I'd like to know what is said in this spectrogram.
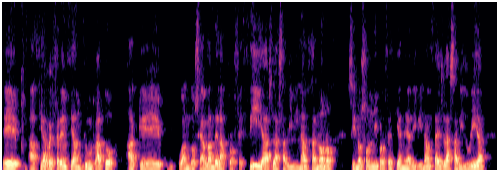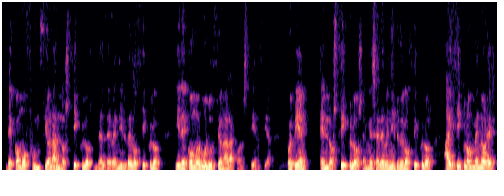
Eh, hacía referencia hace un rato a que cuando se hablan de las profecías, las adivinanzas, no, no, si no son ni profecía ni adivinanza, es la sabiduría de cómo funcionan los ciclos, del devenir de los ciclos y de cómo evoluciona la conciencia. Pues bien, en los ciclos, en ese devenir de los ciclos, hay ciclos menores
